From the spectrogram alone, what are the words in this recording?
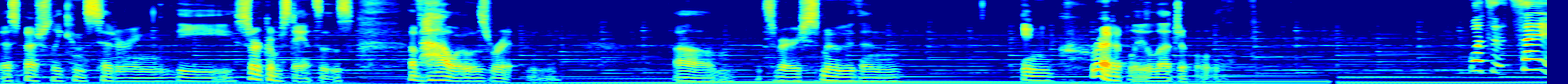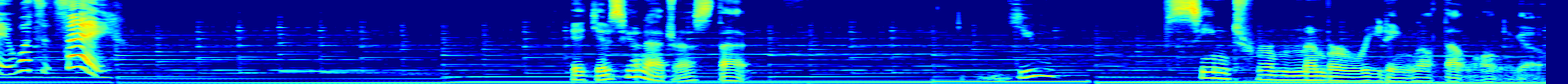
especially considering the circumstances of how it was written. Um, it's very smooth and incredibly legible. What's it say? What's it say? It gives you an address that you seem to remember reading not that long ago.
